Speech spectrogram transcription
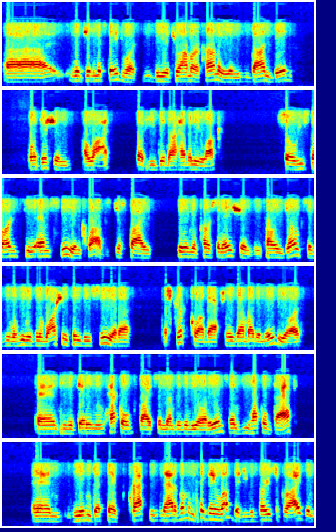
uh, legitimate stage work, be it drama or comedy. And Don did audition a lot, but he did not have any luck. So he started to MC in clubs just by doing impersonations and telling jokes. And he, well, he was in Washington D.C. at a, a strip club, actually down by the Navy Yard, and he was getting heckled by some members of the audience, and he heckled back, and he didn't get the crap beaten out of him, and they loved it. He was very surprised, and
